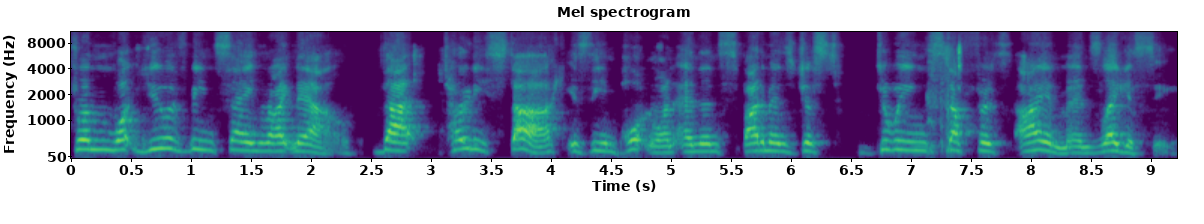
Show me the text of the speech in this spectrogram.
from what you have been saying right now that Tony Stark is the important one, and then Spider Man's just doing stuff for Iron Man's legacy.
